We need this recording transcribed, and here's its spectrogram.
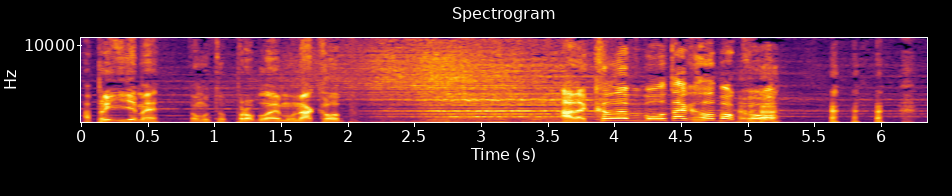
a prídeme tomuto problému na klb. Ale klb bol tak hlboko,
